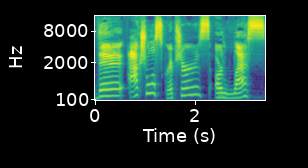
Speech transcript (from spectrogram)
the actual scriptures are less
